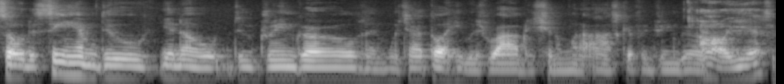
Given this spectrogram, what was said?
So to see him do, you know, do Dreamgirls, and which I thought he was robbed. He should have won an Oscar for Dreamgirls. Oh yes.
